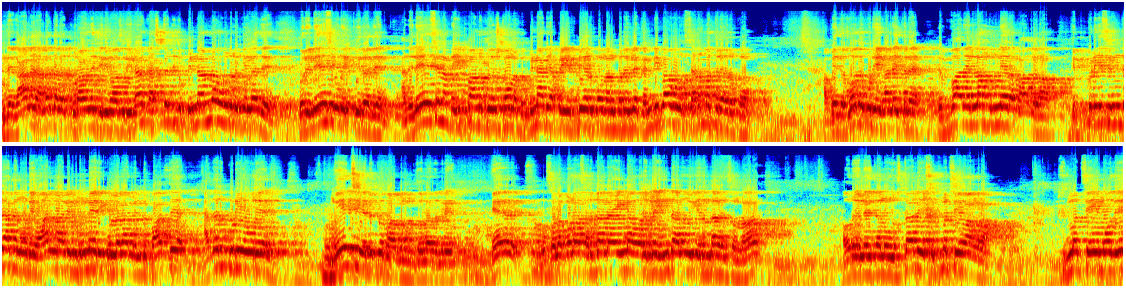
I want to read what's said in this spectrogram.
இந்த காலத்துல அல்லா தலா குரானை தெளிவா சொல்லிட்டா கஷ்டத்துக்கு பின்னால்தான் உங்களுக்கு என்னது? ஒரு லேச இருக்கிறது. அந்த லேசை நம்ம இப்ப அனுபவிச்சிட்டோம். நம்ம பின்னாடி அப்ப எப்படி இருக்கும் நண்பர்களே? கண்டிப்பா ஒரு சிரமத்துல இருக்கும் அப்ப இந்த ஓதக்கூடிய காலத்துல எவ்வாறெல்லாம் முன்னேற பார்க்கலாம்? எப்படி செஞ்சா தன்னுடைய வாழ்நாளில் முன்னேறி கொள்ளலாம் என்று பார்த்து அதற்குரிய ஒரு முயற்சி எடுத்து பார்க்கணும் தோழர்களே. ஏன் சொல்ல போனா சர்தாநாயகன் அவர்களை எந்த அளவுக்கு இருந்தாருன்னு சொன்னா அவர்களை தன் உஸ்தாதை ஹிட்மத் செய்வாங்களாம். ஹிட்மத் செய்யும் போது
